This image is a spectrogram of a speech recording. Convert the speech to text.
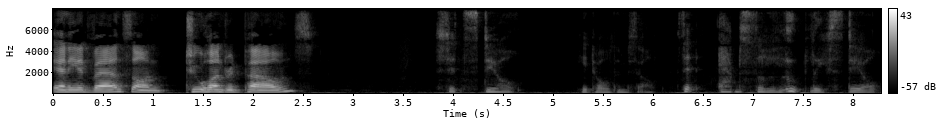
Any advance on two hundred pounds? Sit still, he told himself. Sit absolutely still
